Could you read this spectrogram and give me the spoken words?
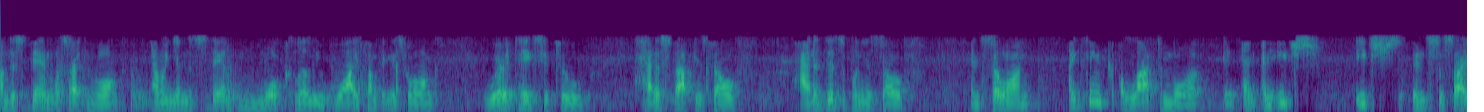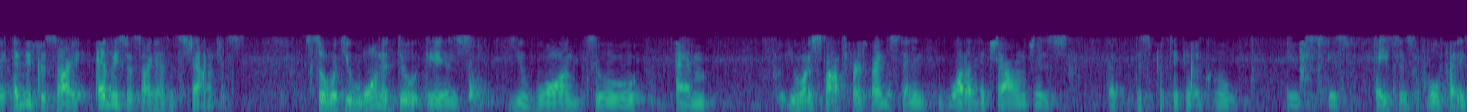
understand what's right and wrong, and when you understand more clearly why something is wrong, where it takes you to, how to stop yourself, how to discipline yourself, and so on, I think a lot more. And, and each each in society, every society, every society has its challenges. So what you want to do is you want to um, you want to start first by understanding what are the challenges that this particular group is is faces, will face,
